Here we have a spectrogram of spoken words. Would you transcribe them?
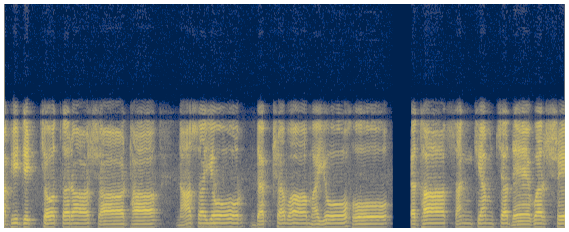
अभिजिच्छोत्तराषाढा नासयोर्दक्षवामयोः यथा सङ्ख्यं च देवर्षे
